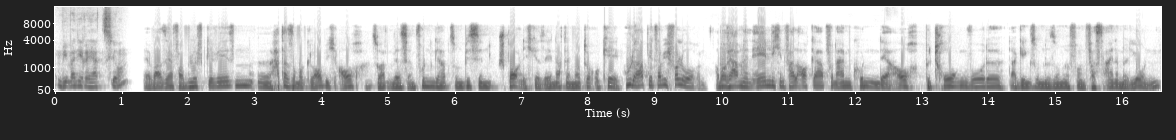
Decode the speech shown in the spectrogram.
Wie war die Reaktion? Er war sehr verblüfft gewesen, äh, hat das aber, glaube ich, auch, so hatten wir es empfunden gehabt, so ein bisschen sportlich gesehen, nach dem Motto, okay, Hut ab, jetzt habe ich verloren. Aber wir haben einen ähnlichen Fall auch gehabt von einem Kunden, der auch betrogen wurde. Da ging es um eine Summe von fast einer Million.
